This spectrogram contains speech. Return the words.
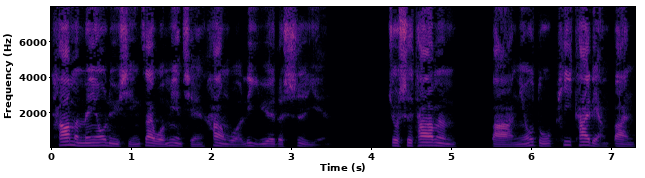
他们没有履行在我面前和我立约的誓言，就是他们。把牛犊劈开两半，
